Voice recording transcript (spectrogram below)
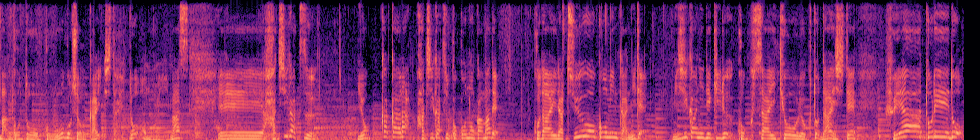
まあ、ご投稿をご紹介したいと思います。えー、8月4日から8月9日まで小平中央公民館にて身近にできる国際協力と題してフェアトレード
